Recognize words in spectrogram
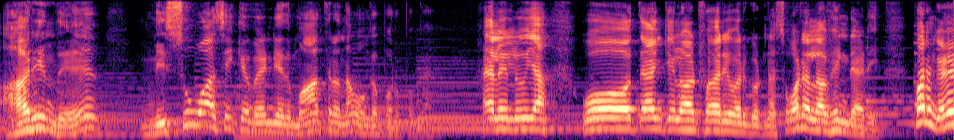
அறிந்து விசுவாசிக்க வேண்டியது மாத்திரம்தான் உங்கள் பொறுப்புங்க. Hallelujah oh thank you Lord for your goodness what a loving daddy பாருங்கள்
